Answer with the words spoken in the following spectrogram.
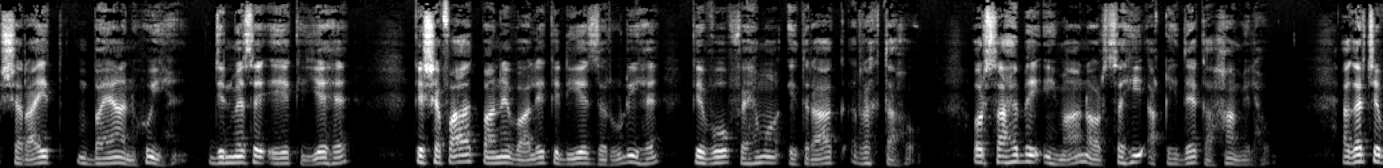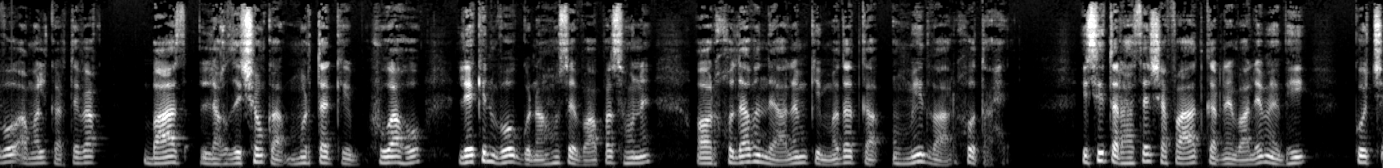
شرائط بیان ہوئی ہیں، جن میں سے ایک یہ ہے کہ شفاعت پانے والے کے لیے ضروری ہے کہ وہ فہم و ادراک رکھتا ہو اور صاحب ایمان اور صحیح عقیدے کا حامل ہو۔ اگرچہ وہ عمل کرتے وقت بعض لغزشوں کا مرتکب ہوا ہو، لیکن وہ گناہوں سے واپس ہونے اور خدا بند عالم کی مدد کا امیدوار ہوتا ہے۔ اسی طرح سے شفاعت کرنے والے میں بھی کچھ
